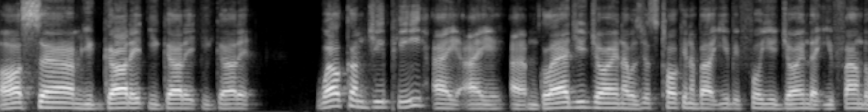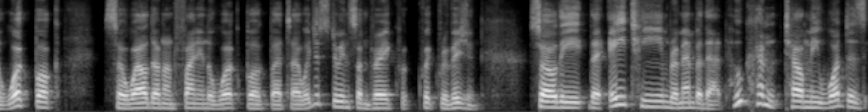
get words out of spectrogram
Awesome. You got it. You got it. You got it. Welcome, GP. I, I, I'm glad you joined. I was just talking about you before you joined that you found the workbook. So well done on finding the workbook, but uh, we're just doing some very quick, quick revision. So the, the A team, remember that. Who can tell me what does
